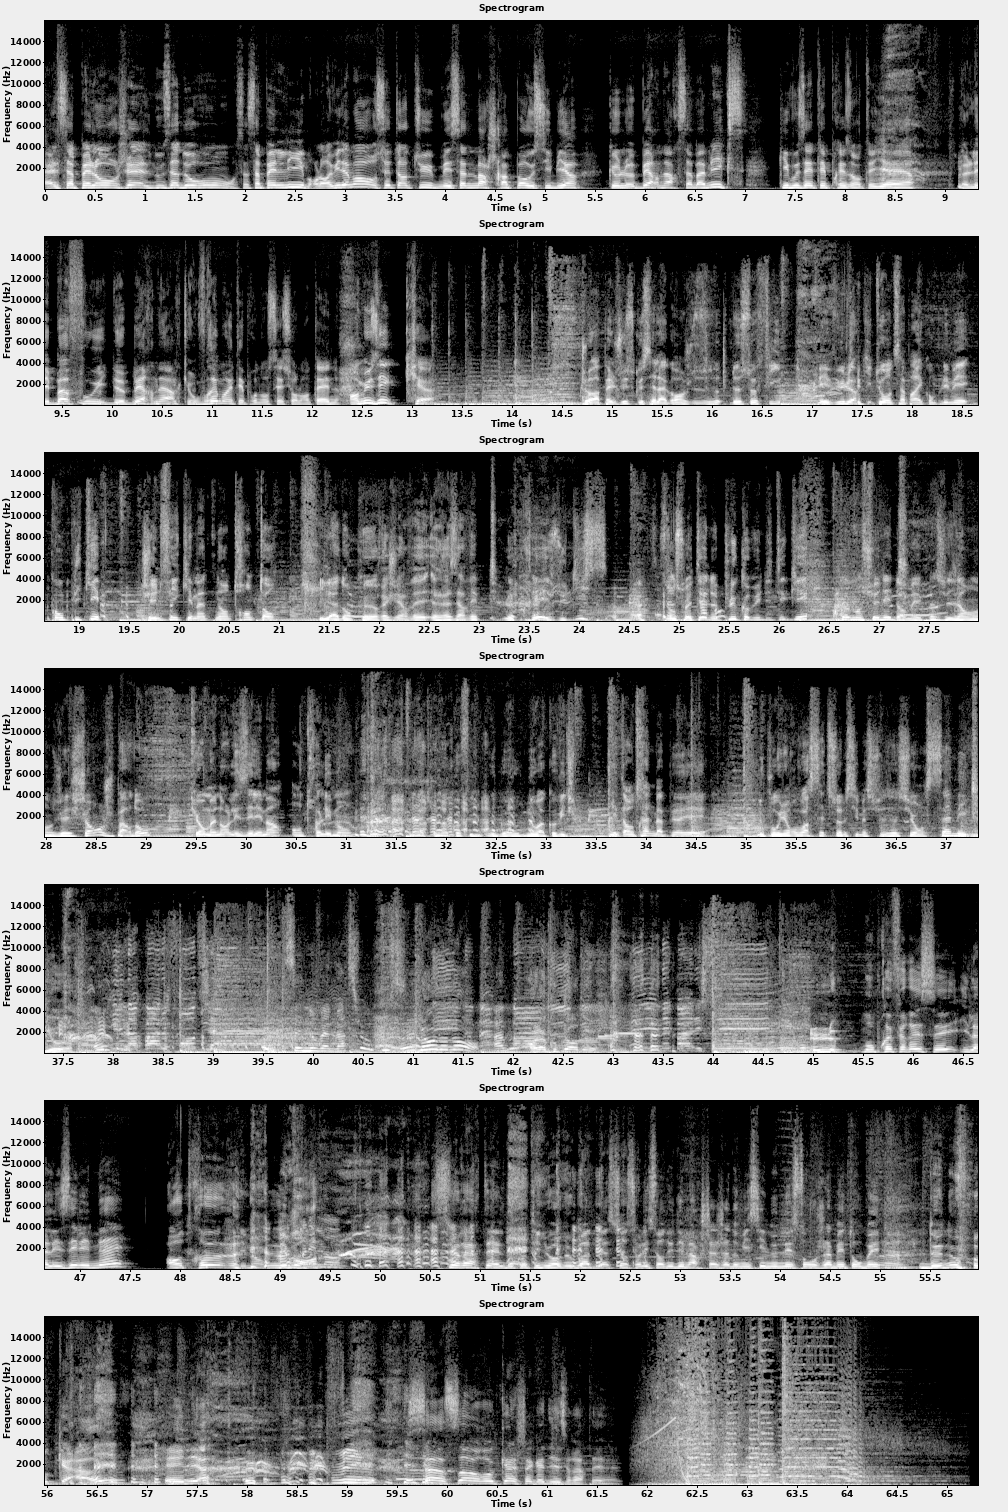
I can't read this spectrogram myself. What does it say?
Elle s'appelle Angèle, nous adorons. Ça s'appelle Libre. Alors évidemment, c'est un tube, mais ça ne marchera pas aussi bien que le Bernard Sabat Mix qui vous a été présenté hier. Les bafouilles de Bernard qui ont vraiment été prononcées sur l'antenne en musique. Je rappelle juste que c'est la grange de, Sophie. Mais vu l'heure qui tourne, ça paraît compliqué. J'ai une fille qui est maintenant 30 ans. Il a donc euh, réservé, le préjudice. Ils ont souhaité ne plus communiquer, comme mentionné dans mes précédents échanges, pardon, qui ont maintenant les éléments entre les mains. Maître Novakovic- Novakovic est en train de m'appeler. Nous pourrions revoir cette somme si ma situation s'améliore. C'est une nouvelle version en plus. non, non, non. Ah bon On l'a coupé en deux. Le- mon préféré, c'est il a les éléments entre euh, les mots. Sur RTL, nous continuons à nous battre, bien sûr, sur l'histoire du démarchage à domicile. Nous ne laissons jamais tomber. De nouveaux cas arrivent. Et il y a 1500 euros cash à gagner sur RTL.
